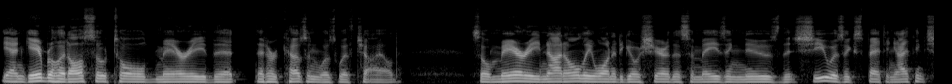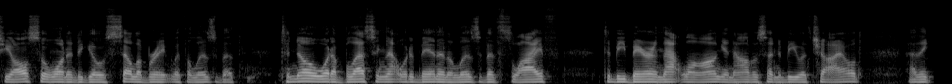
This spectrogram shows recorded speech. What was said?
Yeah, and Gabriel had also told Mary that that her cousin was with child. So Mary not only wanted to go share this amazing news that she was expecting, I think she also wanted to go celebrate with Elizabeth, to know what a blessing that would have been in Elizabeth's life to be barren that long and all of a sudden to be with child. I think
